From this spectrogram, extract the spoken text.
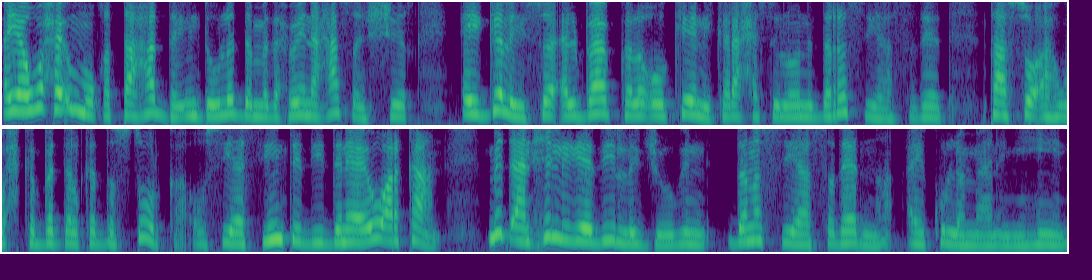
ayaa waxay u muuqataa hadda in dowladda madaxweyne xasan sheikh ay gelayso albaab kale oo keeni kara xasilooni darro siyaasadeed taasoo ah wax ka beddelka dastuurka oo siyaasiyiinta diidani ay u arkaan. Mid aan xilligeedii la joogin dana siyaasadeedna ay ku lamaanan yihiin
